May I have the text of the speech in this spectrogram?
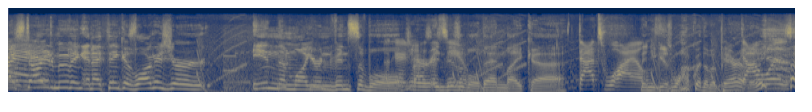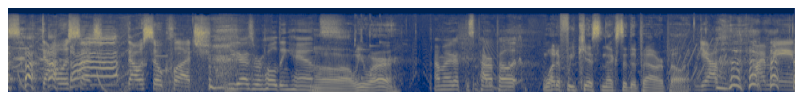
I started moving, and I think as long as you're in them while you're invincible Okay, Jazz, or I see you. invisible, then like uh, That's wild. then you can just walk with them. Apparently. that was that was such that was so clutch. You guys were holding hands. Oh, we were. I'm gonna get this power pellet. What if we kiss next to the power pellet? Yeah, I mean,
